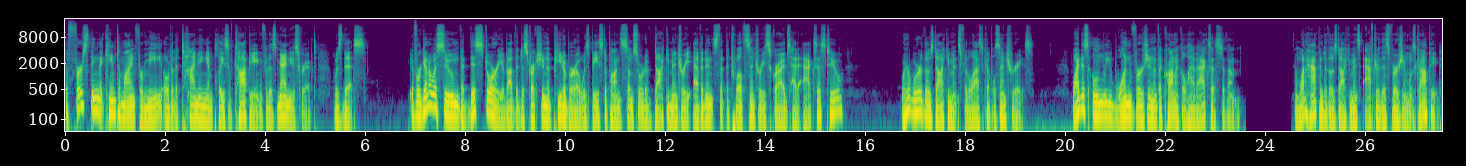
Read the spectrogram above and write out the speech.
the first thing that came to mind for me over the timing and place of copying for this manuscript was this. If we're going to assume that this story about the destruction of Peterborough was based upon some sort of documentary evidence that the 12th century scribes had access to, where were those documents for the last couple centuries? Why does only one version of the Chronicle have access to them? And what happened to those documents after this version was copied?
